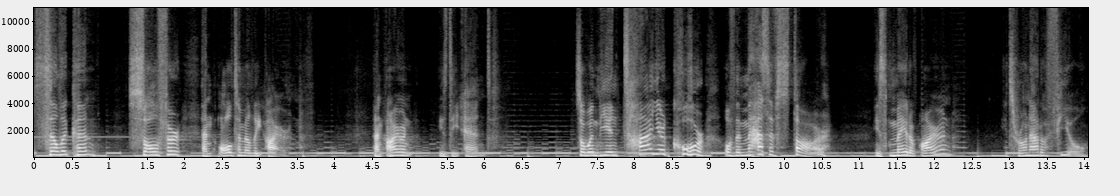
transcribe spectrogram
silicon, sulfur, and ultimately iron. And iron is the end. So when the entire core of the massive star is made of iron, it's run out of fuel.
